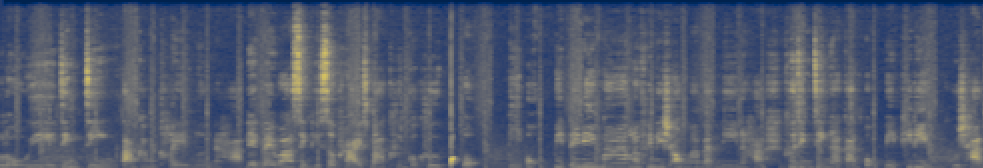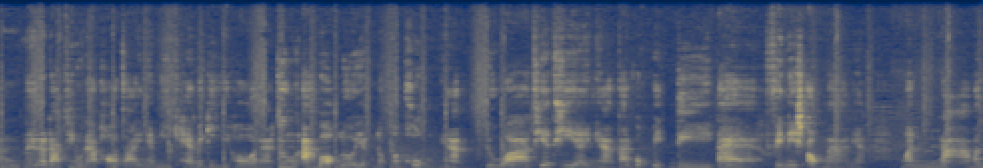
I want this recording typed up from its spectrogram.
glowy จริงๆ ตามคำเคลมเลยนะคะ เรียกได้ว่าสิ่งที่เซอร์ไพรส์มากขึ้นก็คือปกปิด ปกปิดได้ดีมากแล้ว finish ออกมาแบบนี้นะคะ คือจริงๆอะการปกปิดที่ดีของคูชั่น ในระดับที่หนูนาพอใจเนี่ยมีแค่ไม่กี่ยี่ห้อนะ ซึ่งอะบอกเลยอย่างดรพงเนี่ยหรือว่าเทียเทียอย่างเงี้ยการปกปิดดีแต่ finish ออกมาเนี่ย มันหนา มัน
